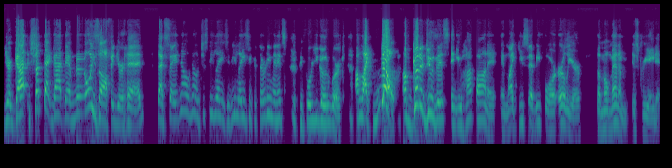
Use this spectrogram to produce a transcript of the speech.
your god, shut that goddamn noise off in your head that's saying, no, no, just be lazy. Be lazy for 30 minutes before you go to work. I'm like, no, I'm gonna do this. And you hop on it. And like you said before earlier, the momentum is created.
